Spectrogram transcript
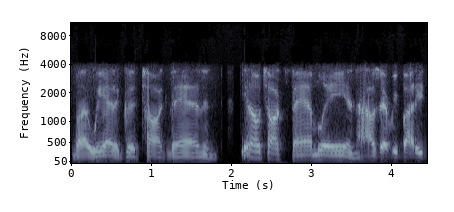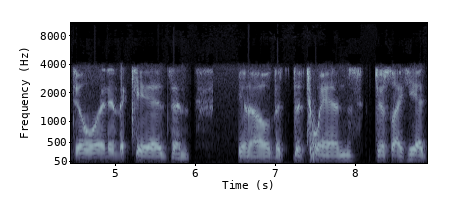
But we had a good talk then, and you know, talk family and how's everybody doing and the kids and you know the the twins. Just like he had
